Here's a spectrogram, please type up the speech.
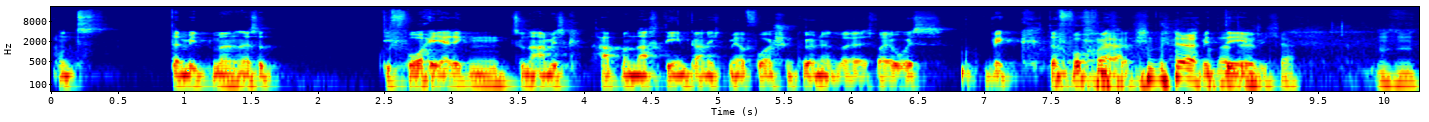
Und damit man, also die vorherigen Tsunamis hat man nach dem gar nicht mehr erforschen können, weil es war ja alles weg davor. Ja, ja mit dem. Ja. Mhm.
